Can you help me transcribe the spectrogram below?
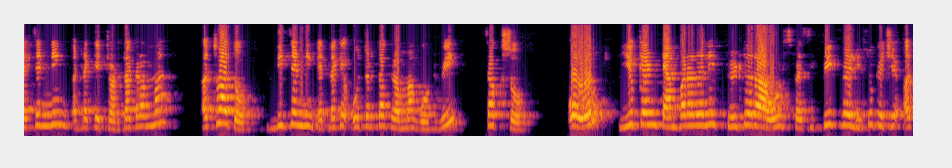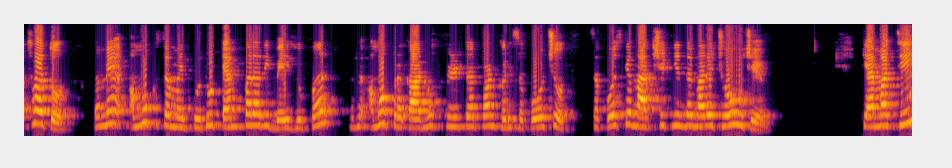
એસેન્ડિંગ એટલે કે ચડતા ક્રમમાં અથવા તો ડિસેન્ડિંગ એટલે કે ઉતરતા ક્રમમાં ગોઠવી શકશો. Or you can temporarily filter out specific value શું કે છે? અથવા તો તમે અમુક સમય પૂરતું ટેમ્પરરી બેઝ ઉપર તમે અમુક પ્રકારનું ફિલ્ટર પણ કરી શકો છો. સપોઝ કે માર્કશીટની અંદર મારે જોવું છે કે આમાંથી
